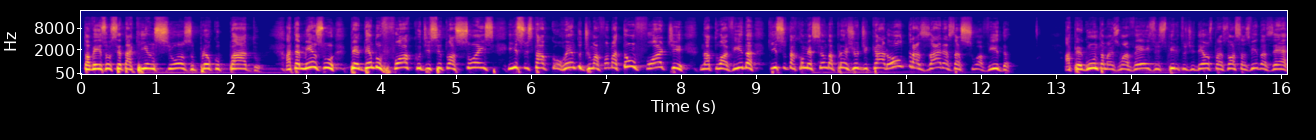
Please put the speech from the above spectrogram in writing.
Talvez você está aqui ansioso, preocupado, até mesmo perdendo o foco de situações. Isso está ocorrendo de uma forma tão forte na tua vida que isso está começando a prejudicar outras áreas da sua vida. A pergunta, mais uma vez, do Espírito de Deus para as nossas vidas é:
